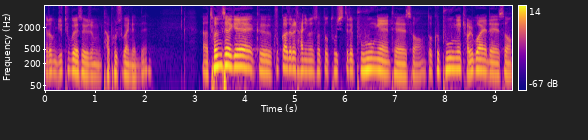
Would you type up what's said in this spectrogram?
여러분 유튜브에서 요즘 다 볼 수가 있는데 어, 전 세계 그 국가들을 다니면서 또 도시들의 부흥에 대해서 또 그 부흥의 결과에 대해서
